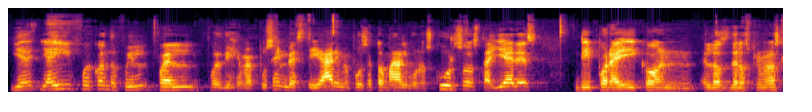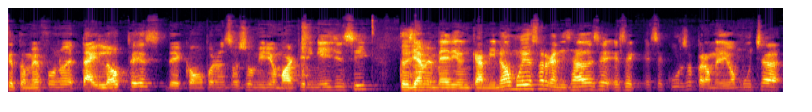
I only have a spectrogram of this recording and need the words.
Y, y ahí fue cuando fui, fue el, pues dije, me puse a investigar y me puse a tomar algunos cursos, talleres. Di por ahí con los de los primeros que tomé fue uno de Ty López, de cómo poner un social media marketing agency entonces ya me medio encaminó, muy desorganizado ese, ese, ese curso, pero me dio mucha,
